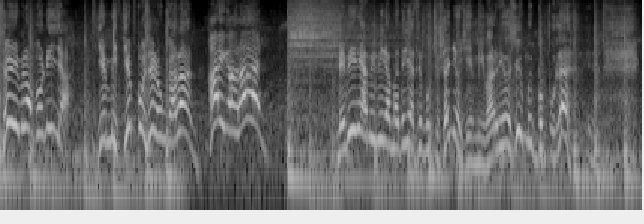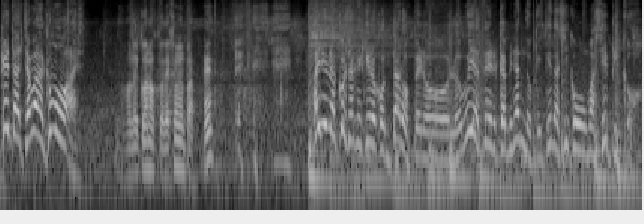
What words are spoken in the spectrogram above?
soy Blas Bonilla y en mis tiempos era un galán. ¡Ay, galán! Me vine a vivir a Madrid hace muchos años y en mi barrio soy muy popular. ¿Qué tal, chaval? ¿Cómo vas? No le conozco, déjame en paz, ¿eh? Hay una cosa que quiero contaros, pero lo voy a hacer caminando, que queda así como más épico.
